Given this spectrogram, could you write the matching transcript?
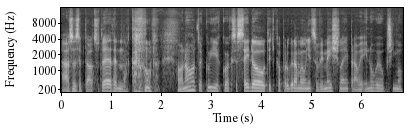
A já jsem se ptal, co to je ten hackathon? A ono, takový, jako jak se sejdou, teďka programují, něco vymýšlejí, právě inovují přímo.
